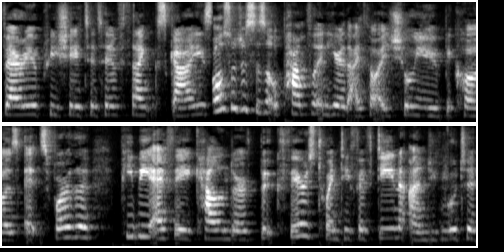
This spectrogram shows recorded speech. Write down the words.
very appreciative, thanks guys. Also just this little pamphlet in here that I thought I'd show you because it's for the PBFA calendar of book fairs 2015 and you can go to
